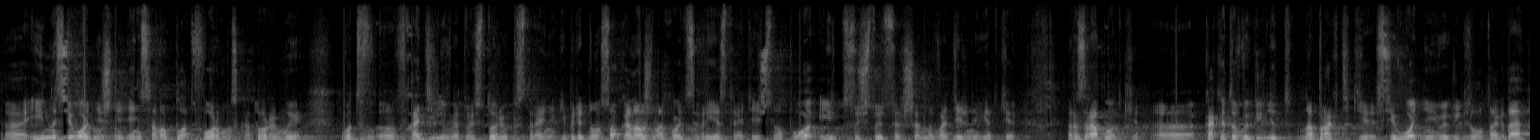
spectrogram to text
Э, и на сегодняшний день сама платформа, с которой мы вот э, входили в эту историю построения гибридного сока, она уже находится в реестре отечественного ПО и существует совершенно в отдельной ветке разработки. Э, как это выглядит на практике сегодня и выглядело тогда?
